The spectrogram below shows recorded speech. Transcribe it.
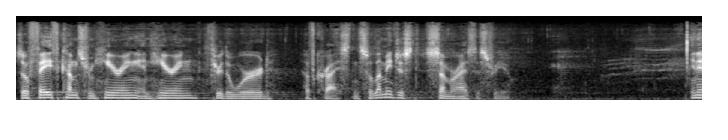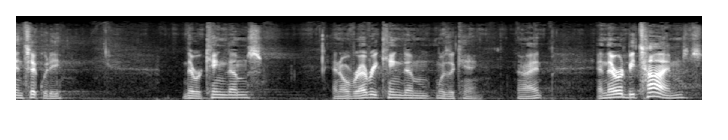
So faith comes from hearing, and hearing through the word of Christ. And so let me just summarize this for you. In antiquity, there were kingdoms and over every kingdom was a king. All right? And there would be times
